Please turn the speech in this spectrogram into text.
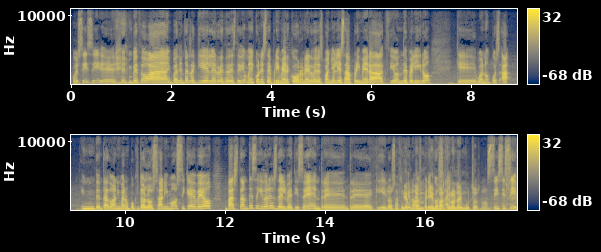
Pues sí, sí, eh, empezó a impacientarse aquí el RC de Stadium eh, con ese primer córner del español y esa primera acción de peligro que, bueno, pues ha intentado animar un poquito los ánimos. Sí que veo bastantes seguidores del Betis, ¿eh? entre, entre aquí los aficionados en, en pericos. Hay- Barcelona hay muchos, ¿no? Sí, sí, sí.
